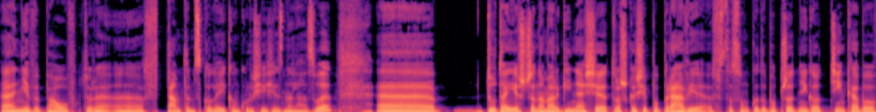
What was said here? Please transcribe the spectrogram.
e, niewypałów, które e, w tamtym z kolei konkursie się znalazły. Tutaj jeszcze na marginesie troszkę się poprawię w stosunku do poprzedniego odcinka, bo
